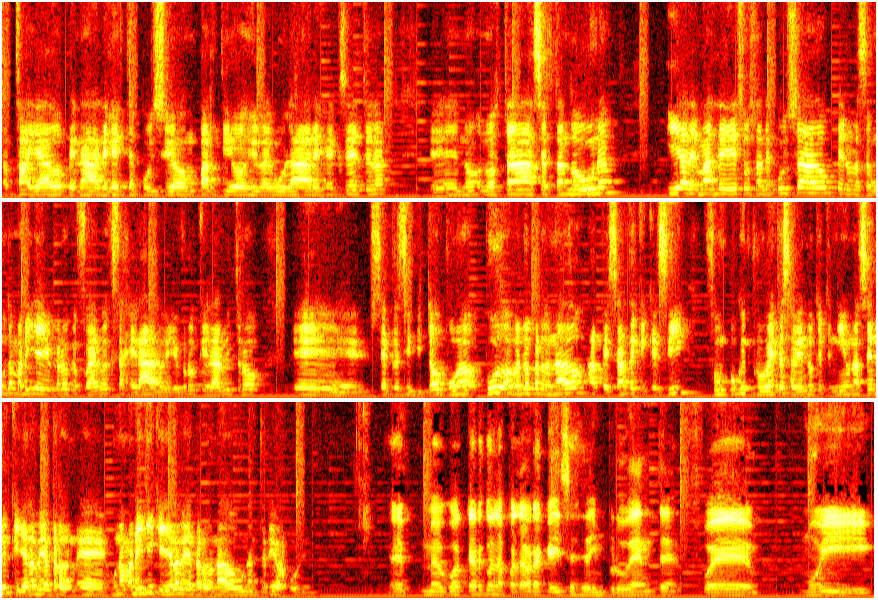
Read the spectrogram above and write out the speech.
ha fallado penales, esta expulsión, partidos irregulares, etcétera. Eh, no, no está acertando una y además de eso sale expulsado, pero la segunda amarilla yo creo que fue algo exagerado. Yo creo que el árbitro eh, se precipitó, pudo, haberlo perdonado a pesar de que, que, sí fue un poco imprudente sabiendo que tenía una cero y que ya le había eh, una amarilla y que ya le había perdonado una anterior, Julio. Eh, me voy a quedar con la palabra que dices de imprudente. Fue muy,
